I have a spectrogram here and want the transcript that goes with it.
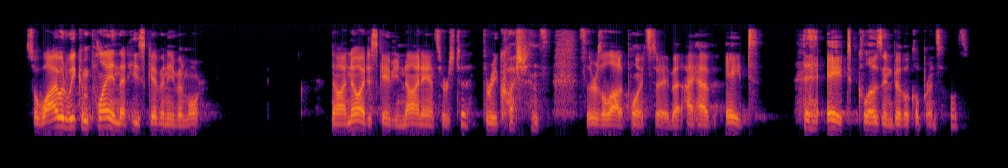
So why would we complain that he's given even more? Now, I know I just gave you nine answers to three questions, so there's a lot of points today, but I have eight, eight closing biblical principles.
